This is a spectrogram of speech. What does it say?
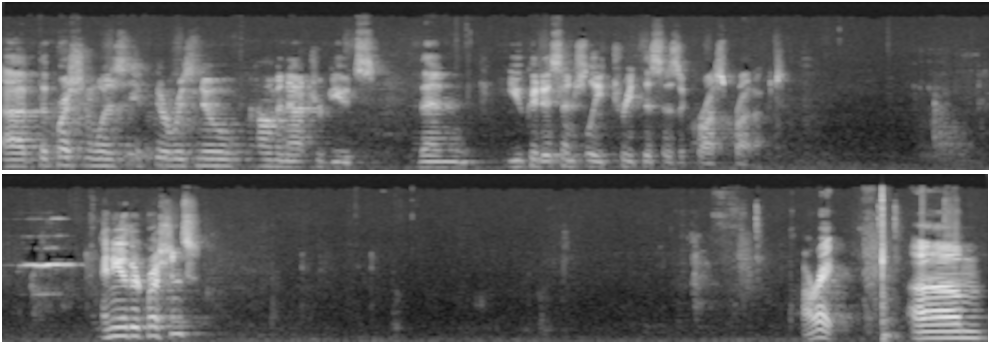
Uh, the question was if there was no common attributes, then you could essentially treat this as a cross product. Any other questions? All right. Um,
